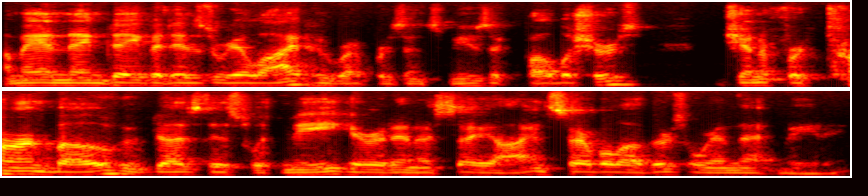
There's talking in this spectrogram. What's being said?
A man named David Israelite, who represents music publishers, Jennifer Turnbow, who does this with me here at NSAI, and several others were in that meeting.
